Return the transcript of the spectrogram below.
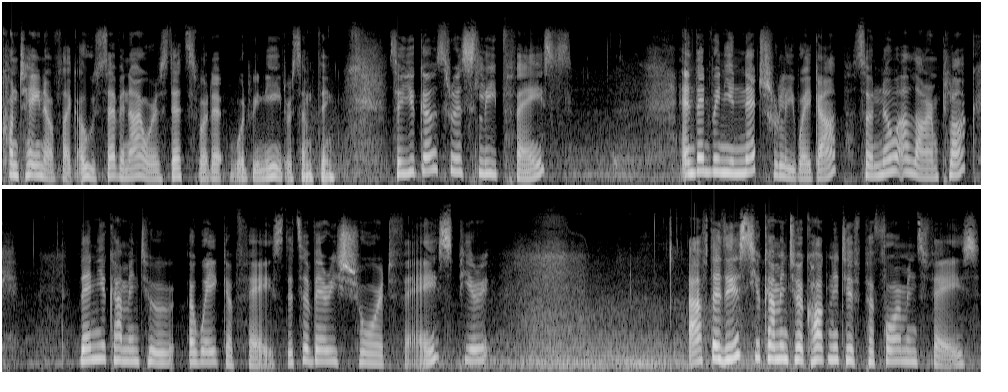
container of like, oh, seven hours, that's what, uh, what we need or something. So you go through a sleep phase. And then when you naturally wake up, so no alarm clock, then you come into a wake up phase. That's a very short phase period. After this, you come into a cognitive performance phase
